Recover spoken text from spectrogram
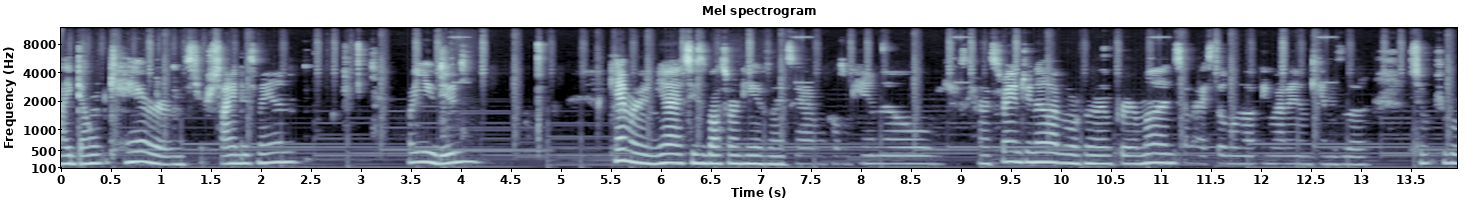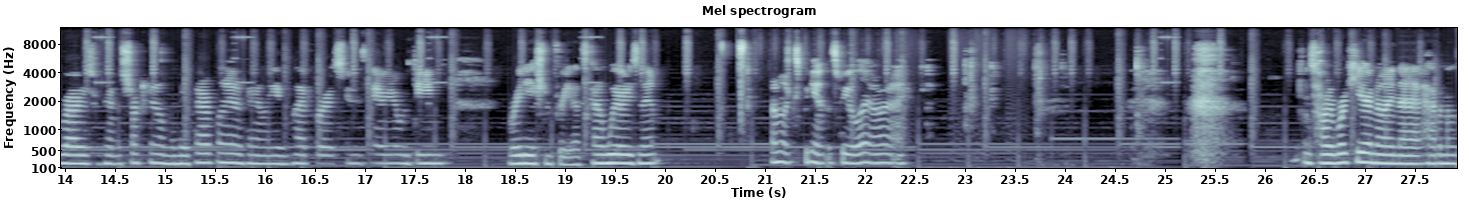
I don't care, Mr. Scientist Man. What are you, dude? Cameron, yes, he's the boss around here. He's a nice guy. Everyone calls him Cam, though. Which is kind of strange, you know. I've been working with him for months, but I still don't know nothing about him. Cam is the supervisor for construction on the new power plant. Apparently, he applied for it as soon as the area was deemed radiation free. That's kind of weird, isn't it? I'm like speaking at the speed of light, aren't I? It's hard to work here knowing that happened on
